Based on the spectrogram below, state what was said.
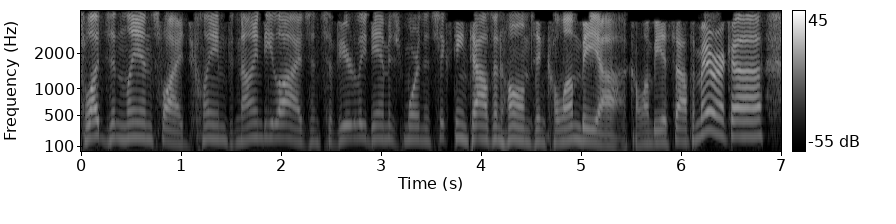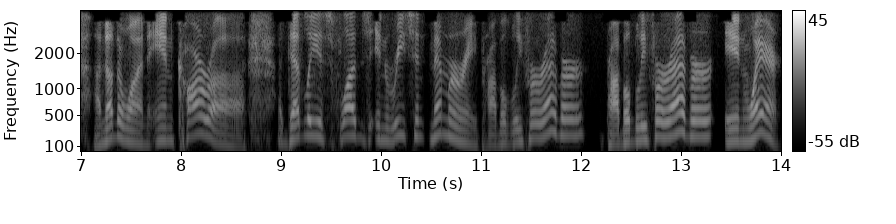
Floods and landslides claimed 90 lives and severely damaged more than 16,000 homes in Colombia, Colombia, South America. Another one, Ankara. Deadliest floods in recent memory, probably forever, probably forever. In where?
